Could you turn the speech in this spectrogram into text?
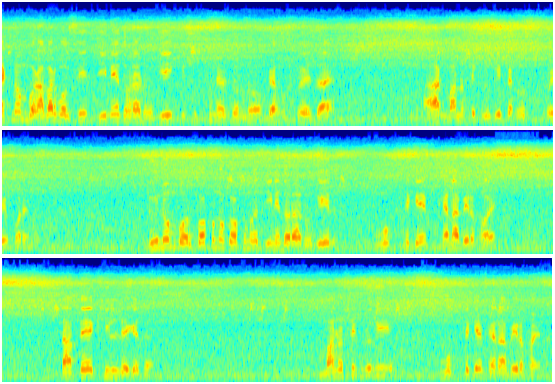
এক নম্বর, আবার বলছি, জিনে ধরা রোগী কিছুক্ষণের জন্য বেহুশ হয়ে যায় আর মানসিক রোগী বেহুশ হয়ে পড়ে না। দুই নম্বর, কখনো কখনো জিনে ধরা রোগীর মুখ থেকে ফেনা বের হয়, তাতে খিল লেগে যায়। মানসিক রোগী মুখ থেকে ফেনা বের হয় না।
